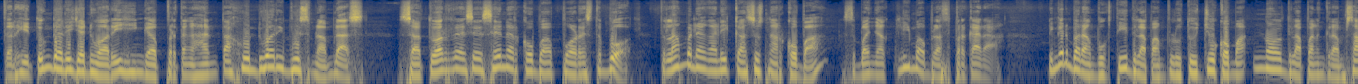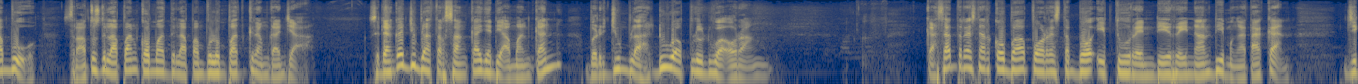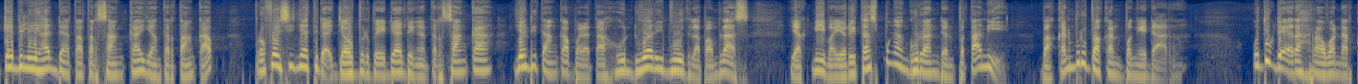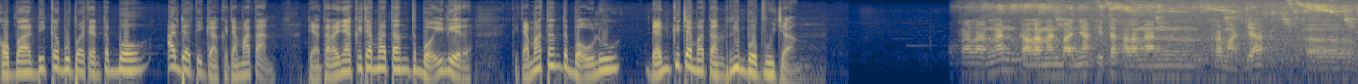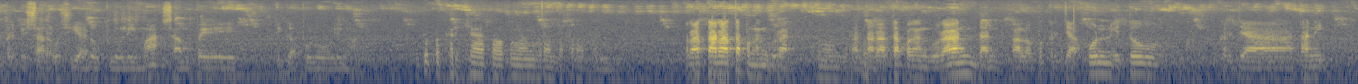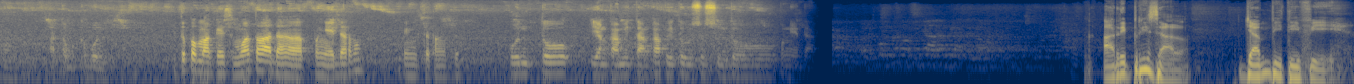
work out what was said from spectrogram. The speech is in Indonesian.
Terhitung dari Januari hingga pertengahan tahun 2019, Satuan Reserse Narkoba Polres Tebo telah menangani kasus narkoba sebanyak 15 perkara dengan barang bukti 87,08 gram sabu, 108,84 gram ganja. Sedangkan jumlah tersangka yang diamankan berjumlah 22 orang. Kasat Res Narkoba Polres Tebo Ibtu Randy Reynaldi mengatakan, jika dilihat data tersangka yang tertangkap, profesinya tidak jauh berbeda dengan tersangka yang ditangkap pada tahun 2018, yakni mayoritas pengangguran dan petani, bahkan merupakan pengedar. Untuk daerah rawan narkoba di Kabupaten Tebo ada tiga kecamatan, di antaranya Kecamatan Tebo Ilir, Kecamatan Tebo Ulu, dan Kecamatan Rimbo Bujang. Kalangan kalangan banyak kita kalangan remaja eh, berkisar usia 25 sampai 35 itu pekerja atau pengangguran rata-ratanya? Rata-rata pengangguran. Rata-rata pengangguran dan kalau pekerja pun itu kerja tani atau kebun. Itu pemakai semua atau ada pengedar yang kita tangkap? Untuk yang kami tangkap itu khusus untuk pengedar. Arif Rizal, Jambi TV.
